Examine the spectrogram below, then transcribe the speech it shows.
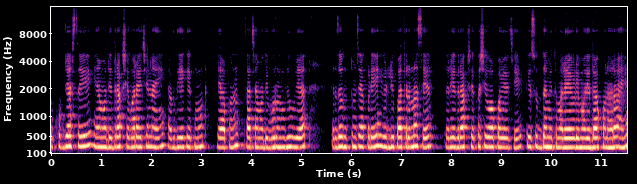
तर खूप जास्तही यामध्ये द्राक्ष भरायचे नाही. अगदी एक एक मूठ या आपण चाच्यामध्ये भरून घेऊयात. तर जर तुमच्याकडे इडली पात्र नसेल तर हे द्राक्ष कसे वापरायचे ते सुद्धा मी तुम्हाला या व्हिडिओमध्ये दाखवणार आहे.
